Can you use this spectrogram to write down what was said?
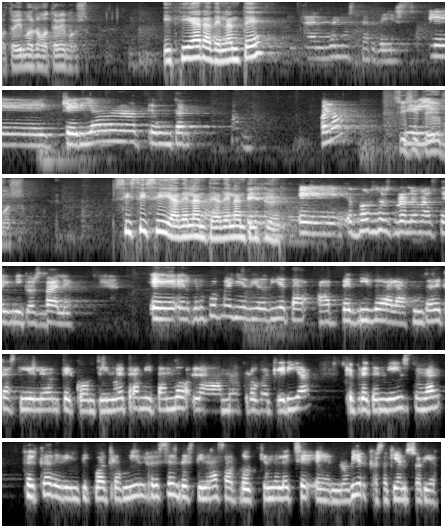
O te vimos, no, te vemos. Iciar, adelante. Buenas tardes. Eh, quería preguntar... ¿Hola? Sí, sí, te vemos. Sí, sí, sí, adelante, adelante, Iciar. Eh, por los problemas técnicos, vale. Eh, el Grupo Valle Dieta ha pedido a la Junta de Castilla y León que continúe tramitando la macrovaquería que pretendía instalar cerca de 24.000 reses destinadas a la producción de leche en Noviercas, aquí en Soria.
